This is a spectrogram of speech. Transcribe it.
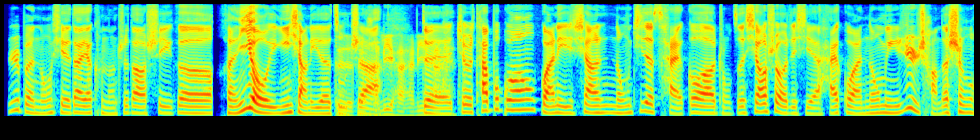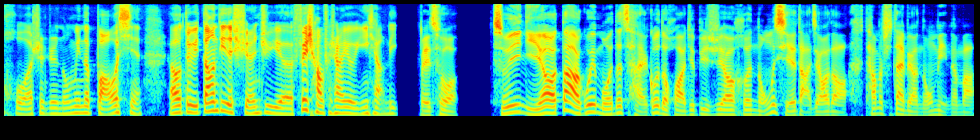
日本农协大家可能知道是一个很有影响力的组织啊，很厉害，很厉害。对，就是它不光管理像农机的采购啊、种子销售这些，还管农民日常的生活，甚至农民的保险。然后对于当地的选举也非常非常有影响力。没错，所以你要大规模的采购的话，就必须要和农协打交道，他们是代表农民的嘛。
